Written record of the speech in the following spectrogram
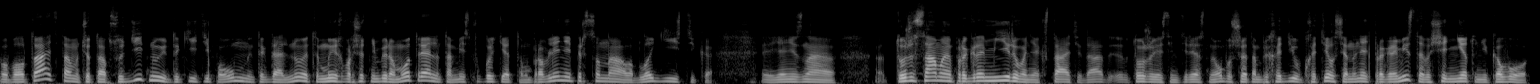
поболтать, там что-то обсудить, ну и такие типа умные и так далее. Ну, это мы их в расчет не берем. Вот реально там есть факультет, там управление персоналом, логистика, э, я не знаю. Э, то же самое программирование, кстати, да, э, тоже есть интересный опыт, что я там приходил, хотел себе нанять программиста, вообще нету никого.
